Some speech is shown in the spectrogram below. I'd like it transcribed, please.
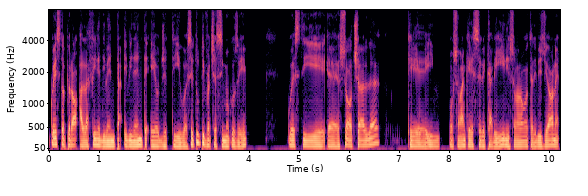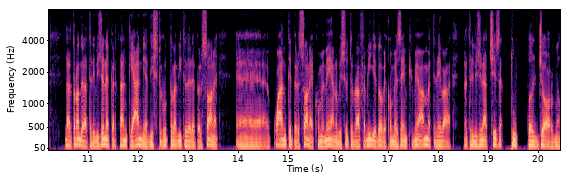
Questo però alla fine diventa evidente e oggettivo. Se tutti facessimo così, questi eh, social che in, possono anche essere carini, sono la nuova televisione, d'altronde la televisione per tanti anni ha distrutto la vita delle persone. Eh, quante persone come me hanno vissuto in una famiglia dove, come esempio, mia mamma teneva la televisione accesa tutto il giorno.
